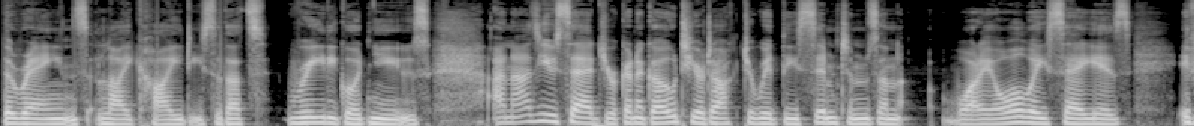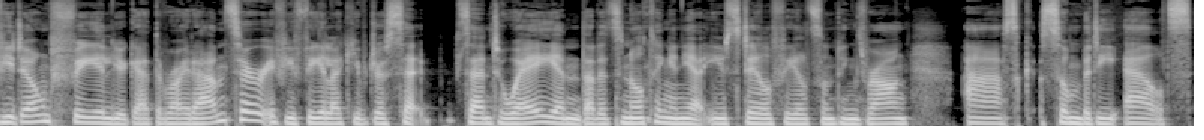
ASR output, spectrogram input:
the reins like Heidi. So that's really good news. And as you said, you're going to go to your doctor with these symptoms. And what I always say is if you don't feel you get the right answer, if you feel like you've just set, sent away and that it's nothing and yet you still feel something's wrong, ask somebody else.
